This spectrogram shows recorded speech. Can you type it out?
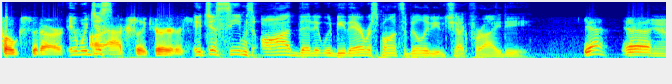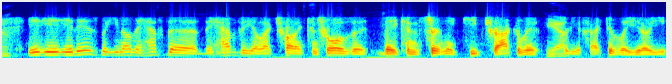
folks that are, it would just, actually couriers. It just seems odd that it would be their responsibility to check for ID. Yeah, uh, yeah. It, it is, but you know they have the they have the electronic controls that they can certainly keep track of it yeah. pretty effectively. You know, you,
